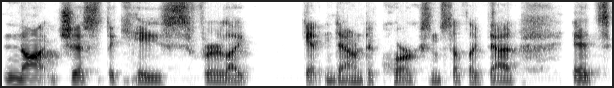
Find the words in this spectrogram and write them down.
not just the case for like getting down to quarks and stuff like that. It's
